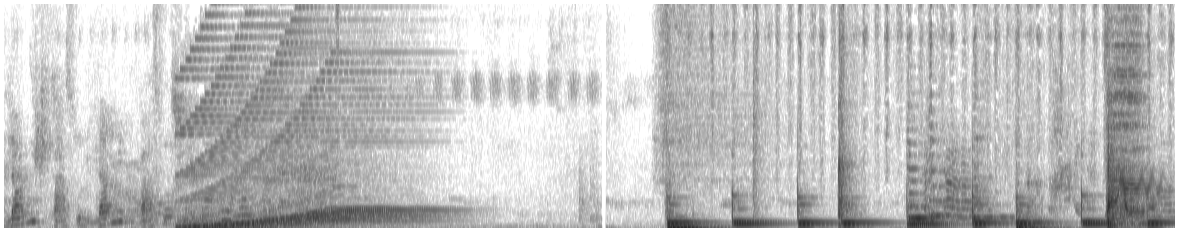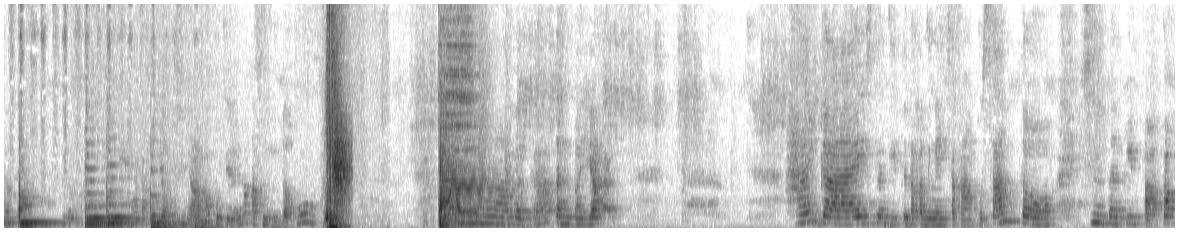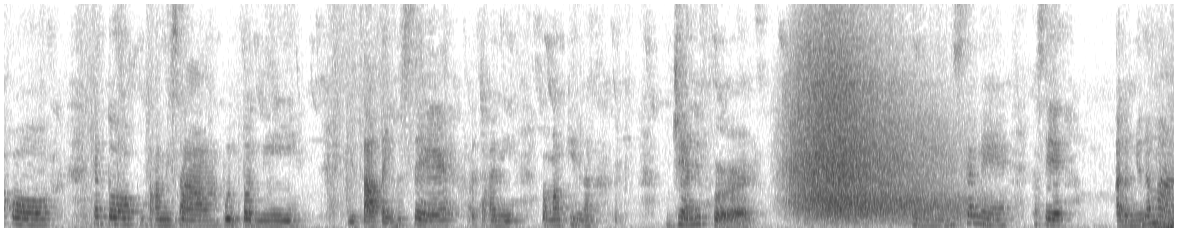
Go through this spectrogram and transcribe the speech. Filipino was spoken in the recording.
Langit paso, langit paso. Ano ba yan? Hi guys! Nandito na kami ngayon sa Campo Santo. Sinundan ko yung papa ko. Ito, punta kami sa puntod ni, ni Tatay Jose at saka ni pamangkin na Jennifer. Naglilinis kami kasi alam nyo naman,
